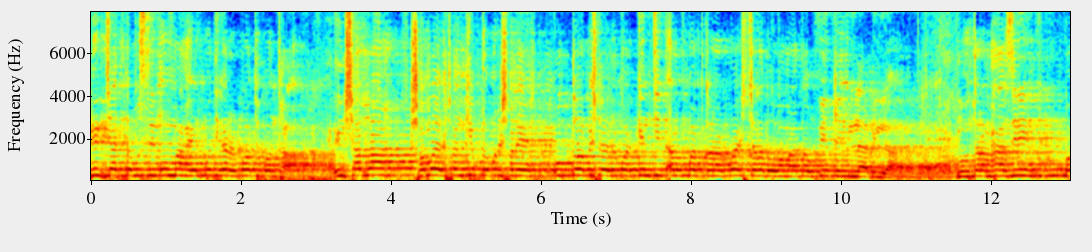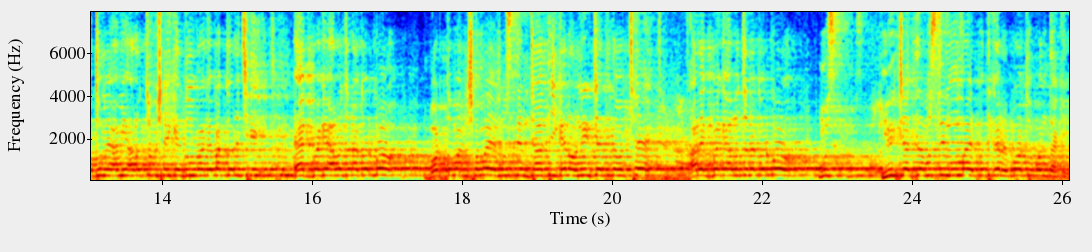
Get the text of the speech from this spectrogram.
নির্যাতিত মুসলিম উম্মাহের প্রতিকারের পথপন্থা। ইনশাল্লাহ সময়ের সংক্ষিপ্ত পরিসরে উক্ত বিষয়ের উপর কিঞ্চিত আলোকপাত করার প্রয়াস চালাবো আমা তৌফিক ইল্লা বিল্লাহ। মোহতারাম হাজিরিন, প্রথমে আমি আলোচ্য বিষয়কে দু ভাগে ভাগ করেছি, এক ভাগে আলোচনা করব বর্তমান সময়ে মুসলিম জাতি কেন নির্যাতিত হচ্ছে? আরেক ভাগে আলোচনা করব নির্যাতিত মুসলিম উম্মায়ের প্রতিকারের পথপন্থা কি?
